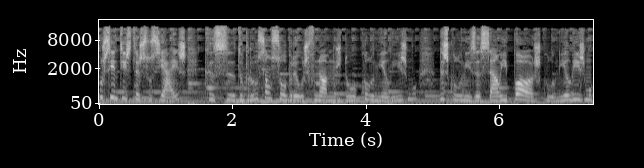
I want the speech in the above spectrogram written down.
Os cientistas sociais, que se debruçam sobre os fenómenos do colonialismo, descolonização e pós-colonialismo,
